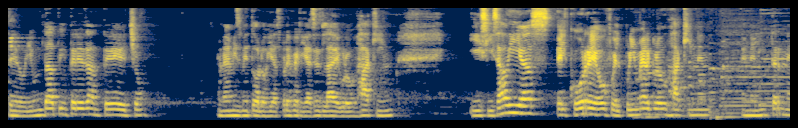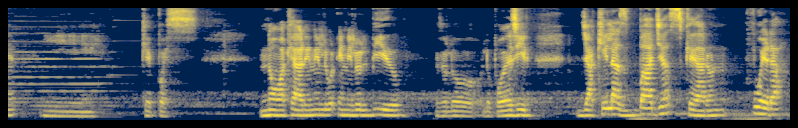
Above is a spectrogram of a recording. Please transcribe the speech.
te doy un dato interesante, de hecho, una de mis metodologías preferidas es la de growth hacking. Y si sabías, el correo fue el primer growth hacking en, en el internet y que pues no va a quedar en el, en el olvido eso lo, lo puedo decir, ya que las vallas quedaron fuera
